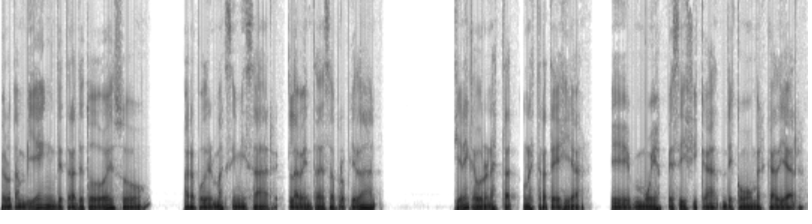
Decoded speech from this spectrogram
pero también detrás de todo eso, para poder maximizar la venta de esa propiedad, tiene que haber una, estrategia eh, muy específica de cómo mercadear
